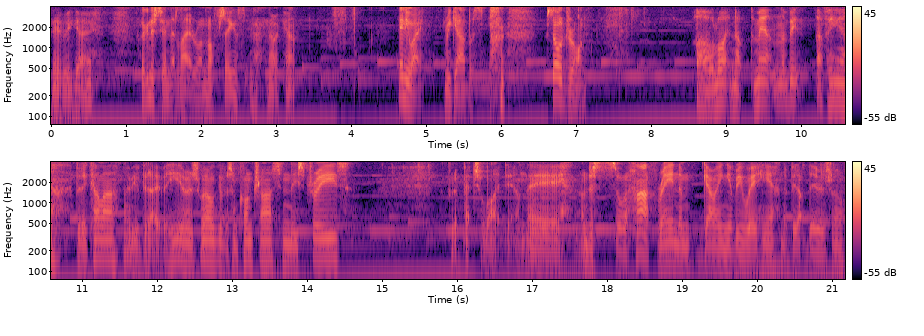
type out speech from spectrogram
there we go I can just turn that layer on and off so you can see. no I can't anyway regardless soldier on I'll lighten up the mountain a bit up here, a bit of colour, maybe a bit over here as well, give it some contrast in these trees. Put a patch of light down there. I'm just sort of half random going everywhere here and a bit up there as well.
